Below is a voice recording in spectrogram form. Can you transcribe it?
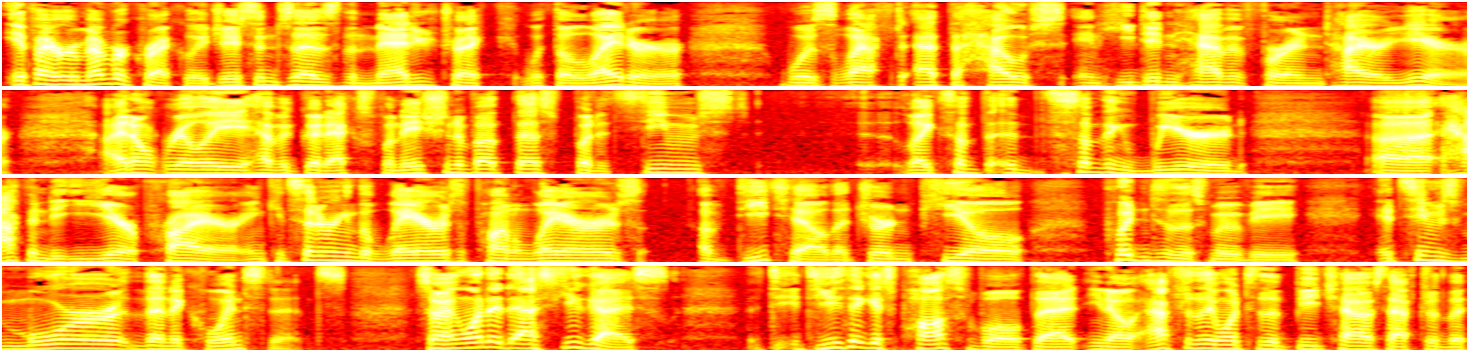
If I remember correctly, Jason says the magic trick with the lighter was left at the house and he didn't have it for an entire year. I don't really have a good explanation about this, but it seems like something something weird uh, happened a year prior. And considering the layers upon layers of detail that Jordan Peele put into this movie, it seems more than a coincidence. So I wanted to ask you guys. Do you think it's possible that you know after they went to the beach house after the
